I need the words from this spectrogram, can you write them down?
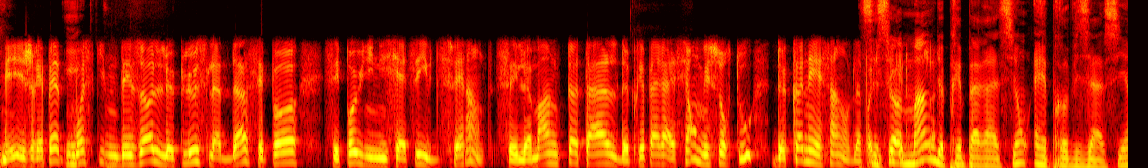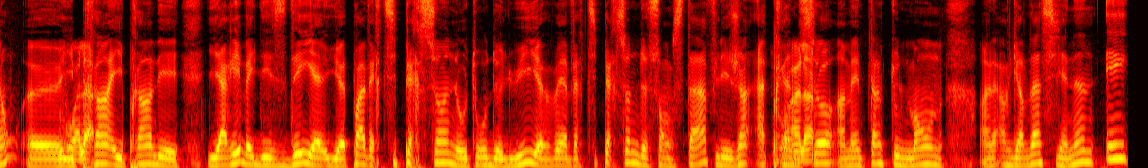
Mais je répète, moi, ce qui me désole le plus là-dedans, c'est pas c'est pas une initiative différente, c'est le manque total de préparation, mais surtout de connaissance de la politique. C'est ça, manque de préparation, improvisation. Euh, il prend, il prend des, il arrive avec des idées. Il n'a pas averti personne autour de lui. Il n'a averti personne de son staff. Les gens apprennent ça en même temps que tout le monde en regardant CNN et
